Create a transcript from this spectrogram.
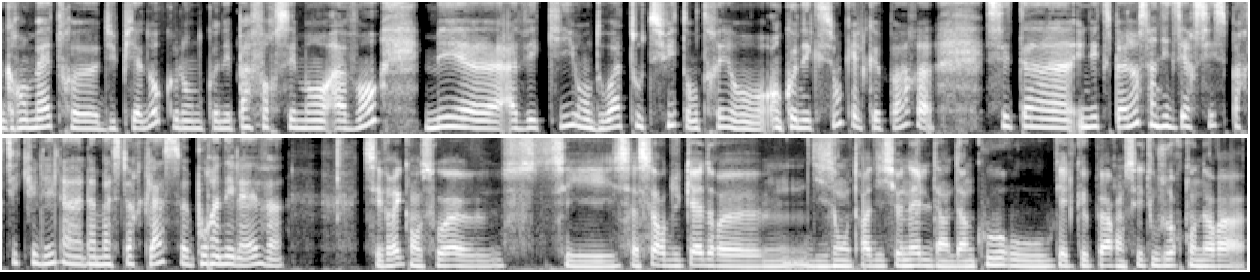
grand maître du piano que l'on ne connaît pas forcément avant, mais avec qui on doit tout de suite entrer en, connexion quelque part. C'est un, une expérience, un exercice particulier, la, la masterclass, pour un élève c'est vrai qu'en soi, euh, ça sort du cadre, euh, disons, traditionnel d'un, cours où quelque part on sait toujours qu'on aura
